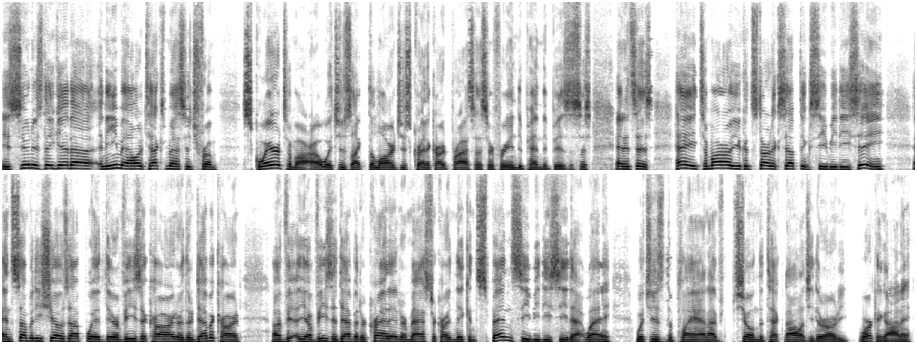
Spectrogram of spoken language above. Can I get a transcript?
as soon as they get a, uh, an email or text message from Square tomorrow, which is like the largest credit card processor for independent businesses, and it says, hey, tomorrow you can start accepting CBDC, and somebody shows up with their Visa card or their debit card, uh, you know, Visa debit or credit or MasterCard, and they can spend CBDC that way, which is the plan. I've shown the technology, they're already working on it.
